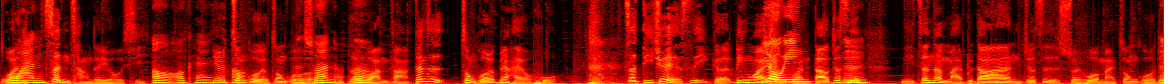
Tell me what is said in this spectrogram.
玩正常的游戏。哦，OK，因为中国有中国的玩法，但是中国那边还有货，这的确也是一个另外一个管道，就是你真的买不到啊，你就是水货买中国的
